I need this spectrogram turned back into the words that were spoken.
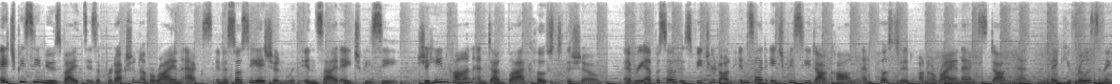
HPC News Bytes is a production of OrionX in association with Inside HPC. Shaheen Khan and Doug Black host the show. Every episode is featured on InsideHPC.com and posted on OrionX.net. Thank you for listening.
